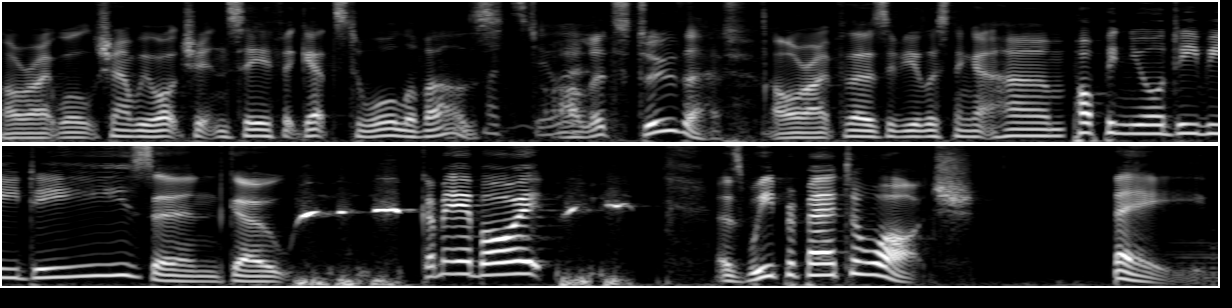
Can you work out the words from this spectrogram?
All right, well, shall we watch it and see if it gets to all of us? Let's do Oh, it. let's do that. All right, for those of you listening at home, pop in your DVDs and go, come here, boy, as we prepare to watch Babe.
